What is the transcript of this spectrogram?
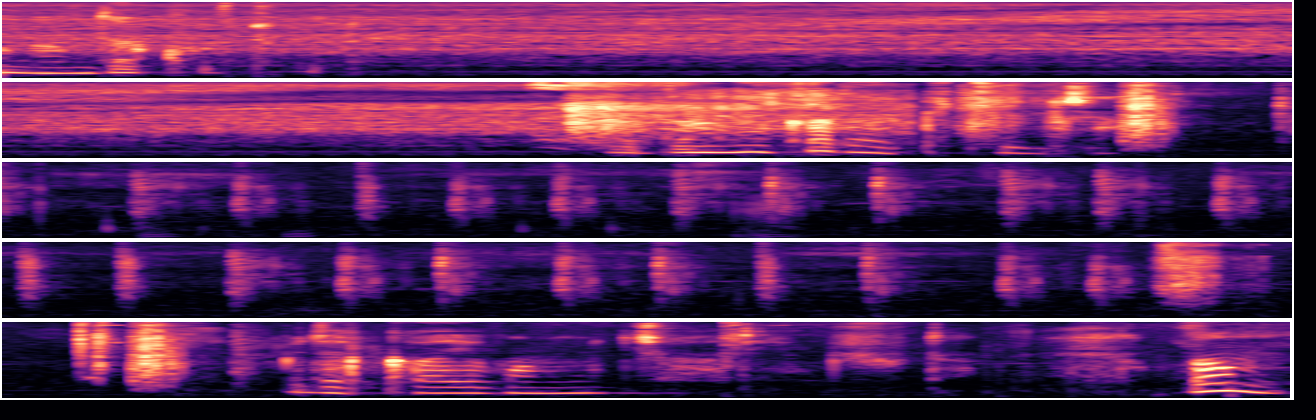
Son anda kurtuldum. Burada ne kadar küçüleceğim. Bir dakika hayvanımı çağırayım şuradan. Lan.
